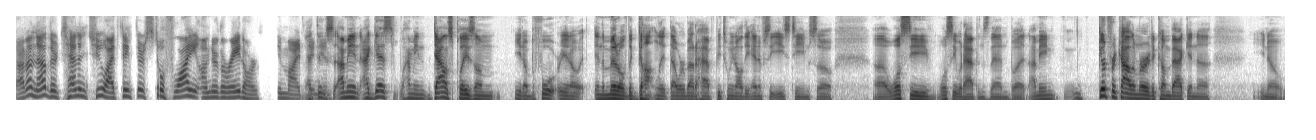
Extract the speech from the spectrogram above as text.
I don't know. They're ten and two. I think they're still flying under the radar, in my opinion. I think so. I mean, I guess I mean Dallas plays them, you know, before you know, in the middle of the gauntlet that we're about to have between all the NFC East teams. So uh, we'll see. We'll see what happens then. But I mean, good for Kyler Murray to come back and uh, you know,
